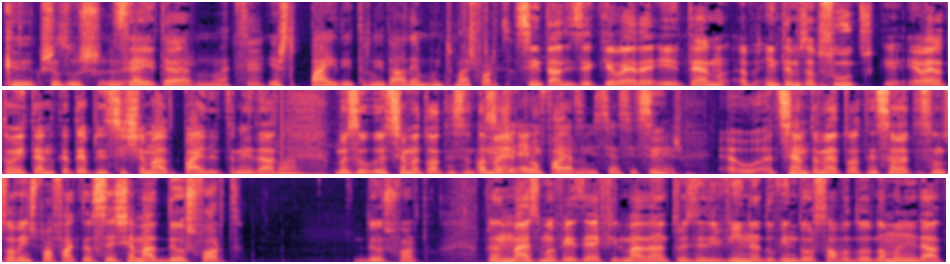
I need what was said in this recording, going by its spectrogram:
que Jesus eh, Sim, é eterno, eterno, não é? Sim. Este Pai da Eternidade é muito mais forte. Sim, está a dizer que ele era eterno em termos absolutos, que ele era tão eterno que até podia ser chamado Pai da Eternidade. Claro. Mas eu, eu chamo a tua atenção Ou também seja, é para o facto... eterno em essência de si mesmo. Eu chamo também a tua atenção, a atenção dos ouvintes, para o facto de ele ser chamado Deus Forte. Deus Forte. Portanto, mais uma vez é afirmada a natureza divina do vindouro Salvador da humanidade.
